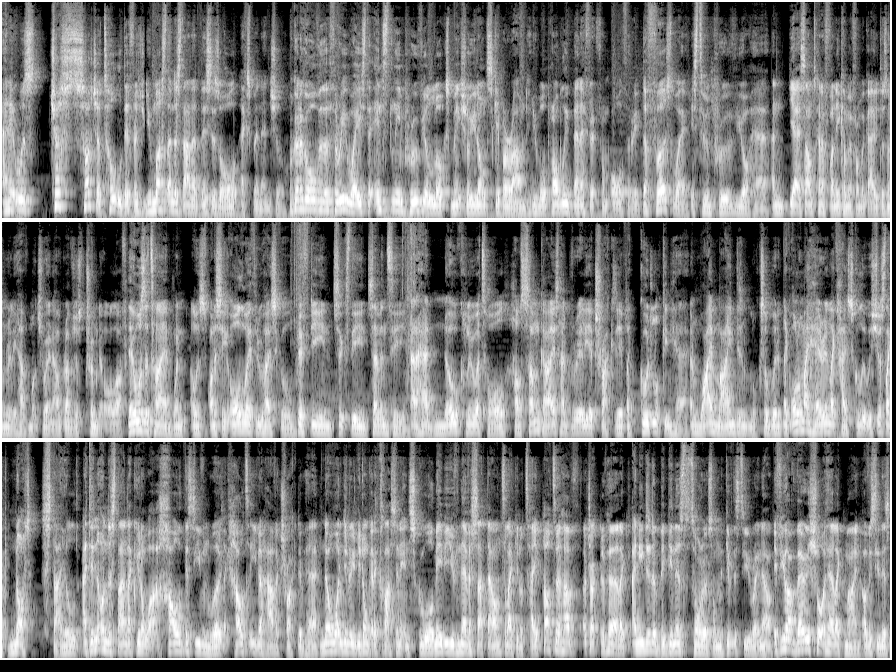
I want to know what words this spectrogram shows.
and it was just such a total difference. You must understand that this is all exponential. We're gonna go over the three ways to instantly improve your looks. Make sure you don't skip around. You will probably benefit from all three. The first way is to improve your hair. And yeah, it sounds kind of funny coming from a guy who doesn't really have much right now, but I've just trimmed it all off. There was a time when I was honestly all the way through high school, 15, 16, 17, and I had no clue at all how some guys had really attractive, like good looking hair and why mine didn't look so good. Like all of my hair in like high school, it was just like not styled. I didn't understand like, you know what, how this even worked, like how to even have attractive hair. No one, you know, you don't get a class in it in school. Maybe you've never sat down to like, you know, type how to have attractive hair. Like I needed a beginner's tutorial, so I'm gonna give this to you right now. If you have very short hair like mine, obviously there's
